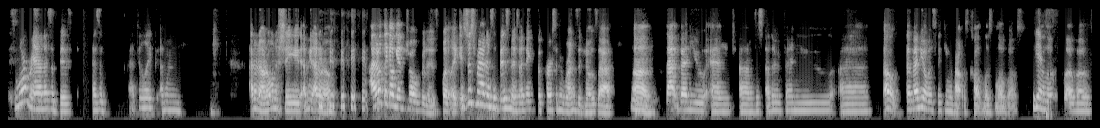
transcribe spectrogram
It's more ran as a biz as a I feel like um I don't know, I don't want to shade. I mean, I don't know. I don't think I'll get in trouble for this, but like it's just ran as a business. I think the person who runs it knows that. Um that venue and um this other venue uh oh the venue I was thinking about was called Los Globos. Yes. So Los Globos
